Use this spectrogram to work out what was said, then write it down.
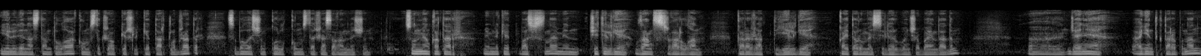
елуден астам тұлға қылмыстық жауапкершілікке тартылып жатыр сыбайлас жемқорлық қылмыстар жасағаны үшін. Сонымен қатар мемлекет басшысына мен шетелге заңсыз шығарылған қаражатты елге қайтару мәселелері бойынша баяндадым. Және агенттік тарапынан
